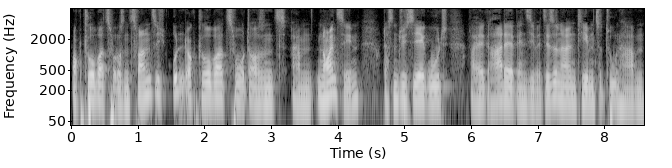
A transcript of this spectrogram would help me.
Oktober 2020 und Oktober 2019. Das ist natürlich sehr gut, weil gerade wenn Sie mit saisonalen Themen zu tun haben,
